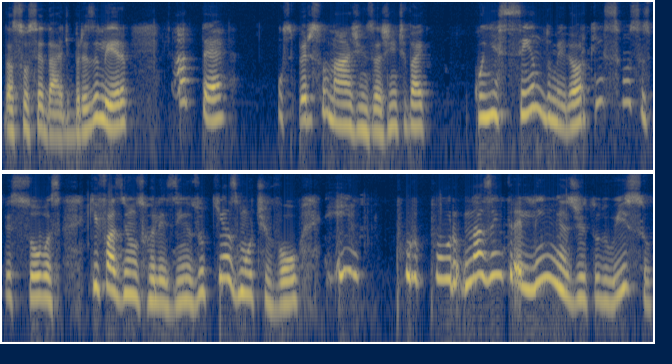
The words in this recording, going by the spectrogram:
da sociedade brasileira, até os personagens. A gente vai conhecendo melhor quem são essas pessoas que faziam os rolezinhos, o que as motivou e por, por, nas entrelinhas de tudo isso,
